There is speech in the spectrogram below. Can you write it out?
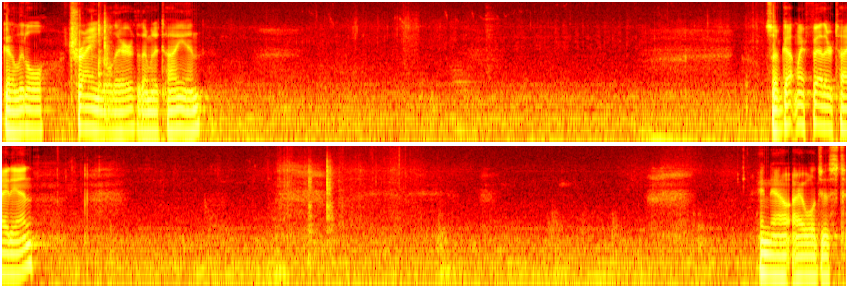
Got a little triangle there that I'm going to tie in. So I've got my feather tied in. And now I will just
